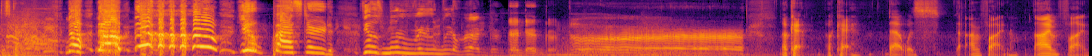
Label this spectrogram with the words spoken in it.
This guy. No, no, no! Bastard! Those. Okay, okay. That was. I'm fine. I'm fine.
